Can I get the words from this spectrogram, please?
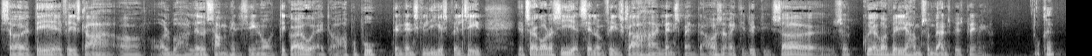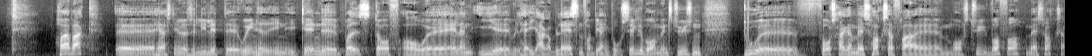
Så det, øh, Fælles Klar og Aalborg har lavet sammen her de senere år, det gør jo, at og apropos den danske ligas kvalitet, jeg tør godt at sige, at selvom Fælles Klar har en landsmand, der også er rigtig dygtig, så, øh, så kunne jeg godt vælge ham som verdens bedste playmaker. Okay. Højre bak, Øh, her snitter sig lige lidt øh, uenighed ind igen. Øh, Bredstof og øh, Allan, I øh, vil have Jakob Lassen fra Bjergbro Silkeborg, mens Thysen, du øh, foretrækker Mads Hoxer fra øh, Mors Thy. Hvorfor Mads Hoxer?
